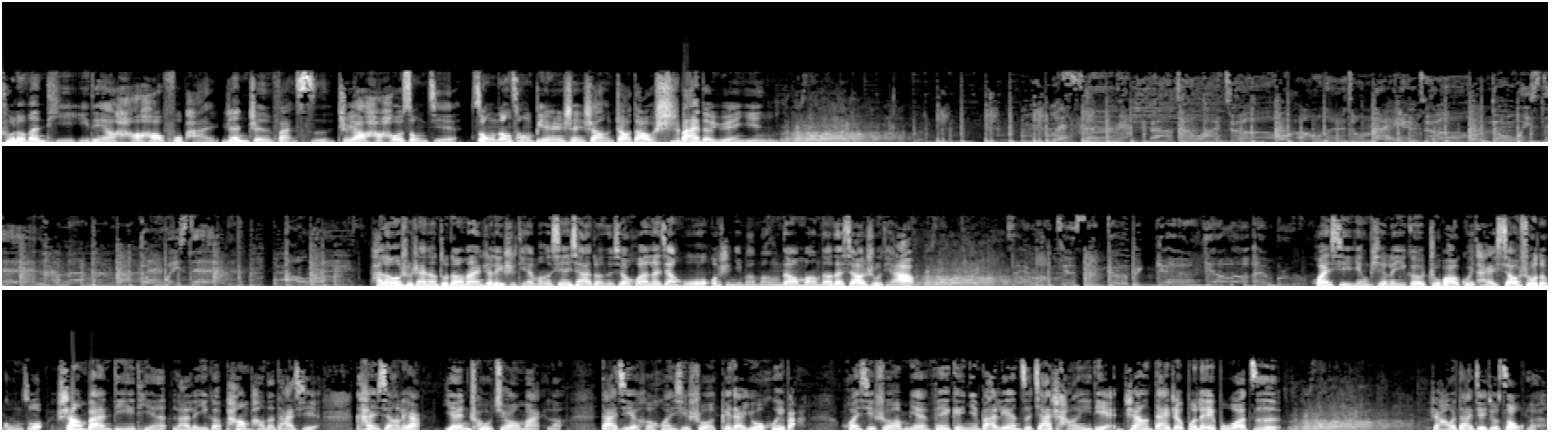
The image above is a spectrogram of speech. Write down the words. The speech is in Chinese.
出了问题一定要好好复盘，认真反思。只要好好总结，总能从别人身上找到失败的原因。Hello，蜀山的土豆们，这里是甜萌仙侠段子秀《欢乐江湖》，我是你们萌到萌到的小薯条。欢喜应聘了一个珠宝柜台销售的工作，上班第一天来了一个胖胖的大姐，看项链，眼瞅就要买了。大姐和欢喜说：“给点优惠吧。”欢喜说：“免费给您把链子加长一点，这样戴着不勒脖子。” 然后大姐就走了。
